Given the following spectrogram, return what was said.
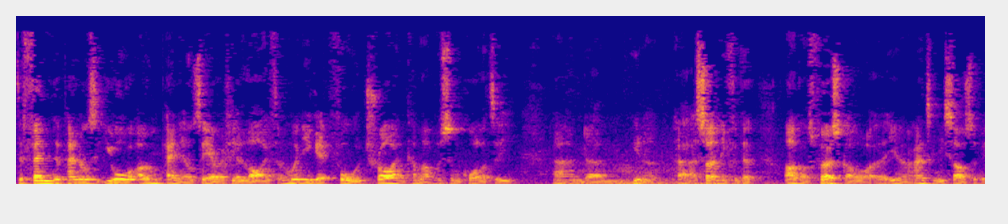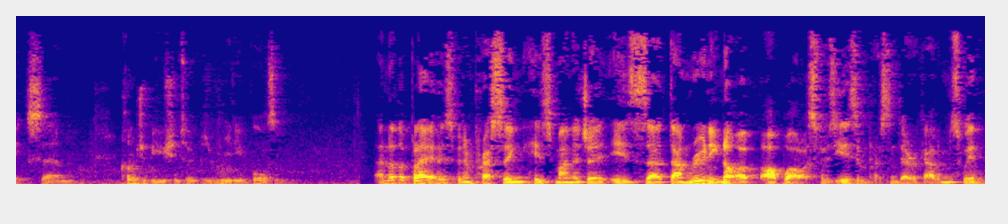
defend the penalty, your own penalty area for your life, and when you get forward, try and come up with some quality. And um, you know, uh, certainly for the, Argyle's first goal, uh, you know, Antoni Sarcevic's um, contribution to it was really important. Another player who's been impressing his manager is uh, Dan Rooney. Not uh, uh, well, I suppose he is impressing Derek Adams with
